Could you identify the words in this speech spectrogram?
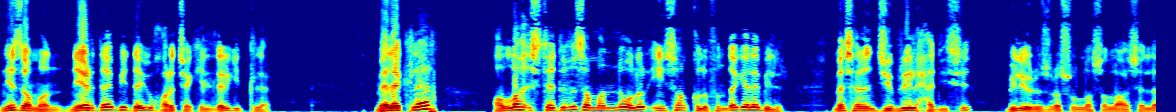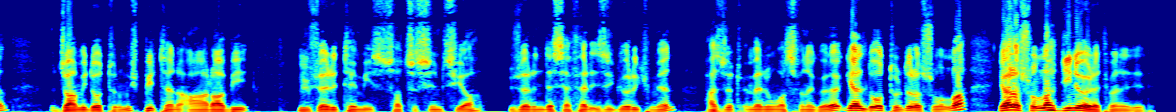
ne zaman nerede bir de yukarı çekildiler gittiler. Melekler Allah istediği zaman ne olur? İnsan kılıfında gelebilir. Mesela Cibril hadisi biliyoruz Resulullah sallallahu aleyhi ve sellem camide oturmuş bir tane Arabi yüzleri temiz, saçı simsiyah, üzerinde sefer izi görükmeyen Hazreti Ömer'in vasfına göre geldi oturdu Resulullah. Ya Resulullah dini öğretmene dedi.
